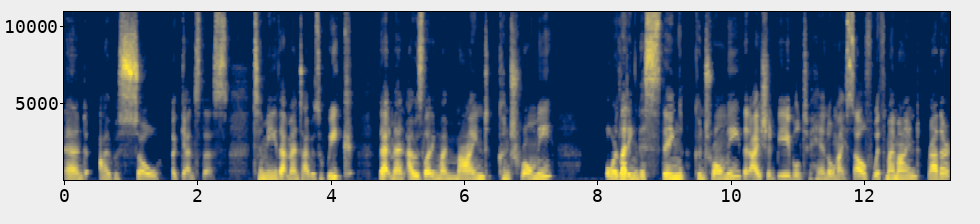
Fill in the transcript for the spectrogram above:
And I was so against this. To me, that meant I was weak. That meant I was letting my mind control me or letting this thing control me that I should be able to handle myself with my mind, rather.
